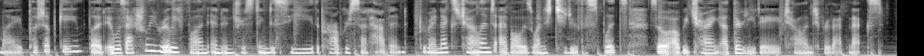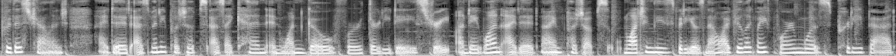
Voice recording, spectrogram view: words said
my push up game, but it was actually really fun and interesting to see the progress that happened. For my next challenge, I've always wanted to do the splits, so I'll be trying a 30 day challenge for that next. For this challenge, I did as many push ups as I can in one go for 30 days straight. On day one, I did 9 push ups. Watching these videos now, I feel like my form was pretty bad.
